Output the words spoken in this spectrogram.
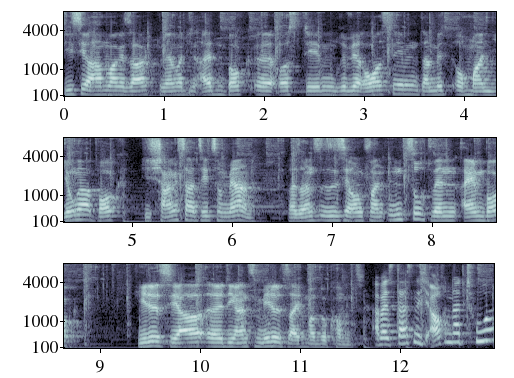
Dieses Jahr haben wir gesagt, werden wir den alten Bock äh, aus dem Revier rausnehmen, damit auch mal ein junger Bock die Chance hat, sich zu mehren. Weil sonst ist es ja irgendwann Inzucht, wenn ein Bock jedes Jahr äh, die ganzen Mädels, sag ich mal, bekommt. Aber ist das nicht auch Natur?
